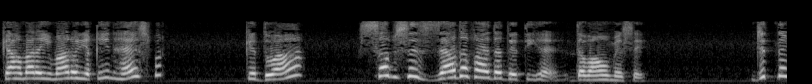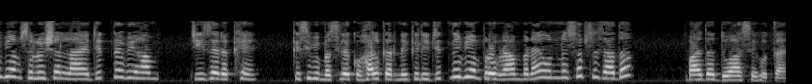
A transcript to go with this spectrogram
کیا ہمارا ایمان اور یقین ہے اس پر کہ دعا سب سے زیادہ فائدہ دیتی ہے دواؤں میں سے؟ جتنے بھی ہم سولوشن لائیں، جتنے بھی ہم چیزیں رکھیں کسی بھی مسئلے کو حل کرنے کے لیے، جتنے بھی ہم پروگرام بنائیں، ان میں سب سے زیادہ فائدہ دعا سے ہوتا ہے۔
